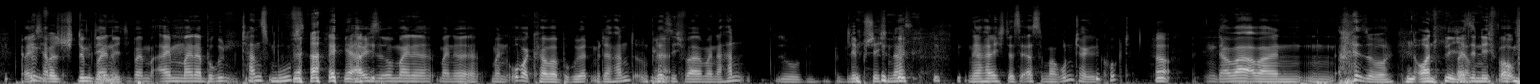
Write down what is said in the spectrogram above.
weil ich habe stimmt bei, nicht. bei einem meiner berühmten Tanzmoves ja. habe ich so meine, meine, meinen Oberkörper berührt mit der Hand und plötzlich war meine Hand so glitschig nass. dann habe ich das erste Mal runtergeguckt. Ja. Da war aber ein, also, Ein ordentlicher. weiß ich nicht, warum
